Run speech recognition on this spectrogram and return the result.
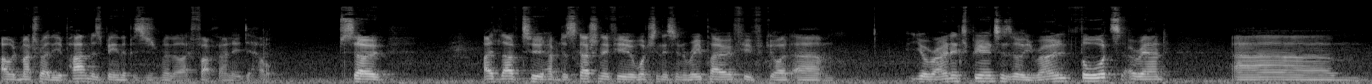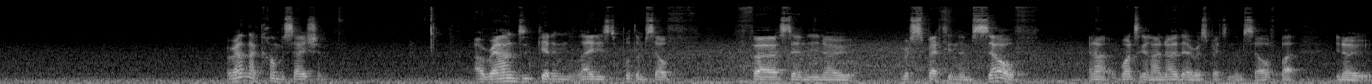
I would much rather your partners be in the position where they're like, fuck, I need to help. So I'd love to have a discussion if you're watching this in a replay or if you've got um, your own experiences or your own thoughts around um, around that conversation around getting ladies to put themselves first and you know respecting themselves and I, once again I know they're respecting themselves but you know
